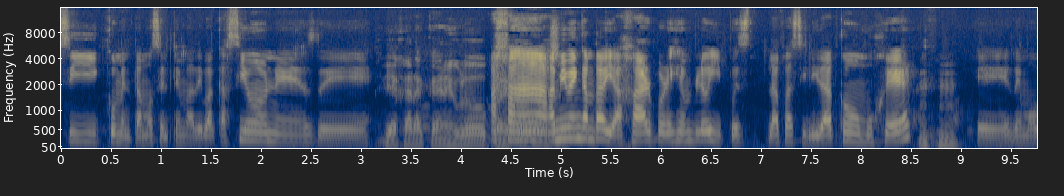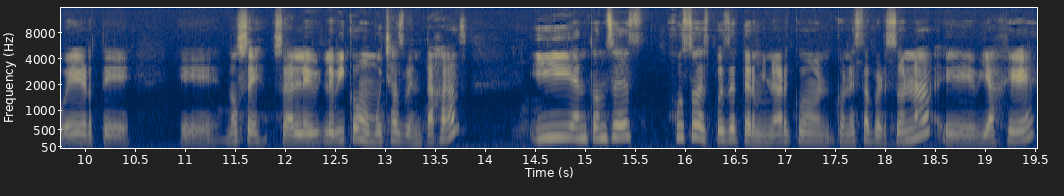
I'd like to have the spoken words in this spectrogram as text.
sí comentamos el tema de vacaciones, de... Viajar acá en Europa. Ajá, a mí me encanta viajar, por ejemplo, y pues la facilidad como mujer eh, de moverte, eh, no sé, o sea, le, vi como muchas ventajas. Y entonces, justo después de terminar con, esta persona, eh, viajé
